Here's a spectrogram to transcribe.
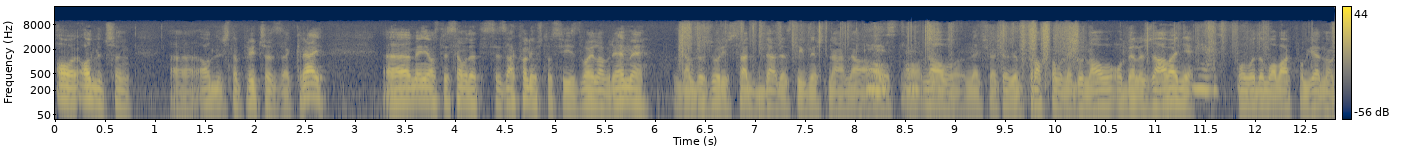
ovo je odličan, odlična priča za kraj. Meni ostaje samo da ti se zahvalim što si izdvojila vreme. Znam da žuriš sad da stigneš na ovo, neću da kažem proslavu, nego na ovo obeležavanje povodom ovakvog jednog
